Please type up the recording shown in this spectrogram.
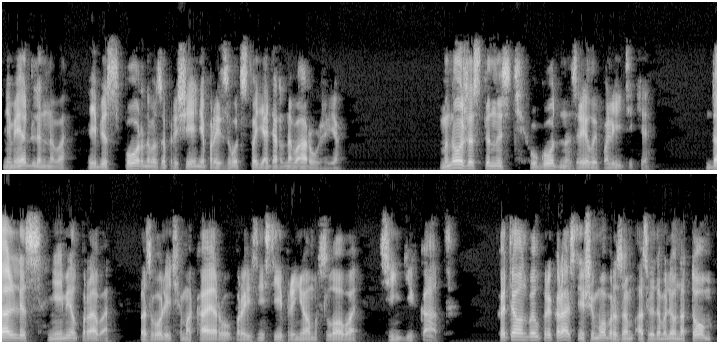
немедленного и бесспорного запрещения производства ядерного оружия. Множественность угодна зрелой политике. Даллес не имел права позволить Макайру произнести при нем слово «синдикат» хотя он был прекраснейшим образом осведомлен о том,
